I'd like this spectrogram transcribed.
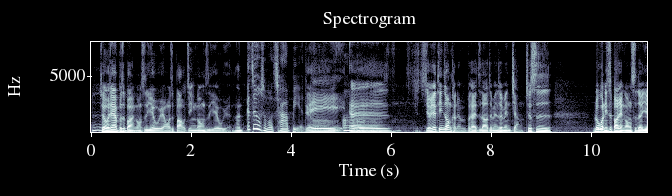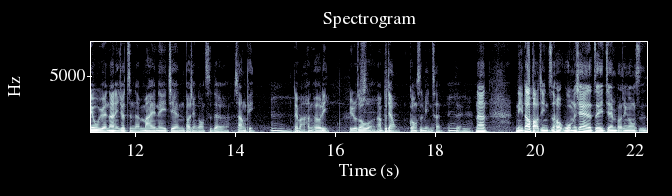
嗯所以我现在不是保险。公司业务员，我是保金公司业务员。那哎、这有什么差别呢？对，嗯嗯呃，有些听众可能不太知道，这边顺便讲，就是如果你是保险公司的业务员，那你就只能卖那一间保险公司的商品，嗯，对吧？很合理。比如说我啊，不讲公司名称，对。那你到保金之后，我们现在的这一间保金公司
